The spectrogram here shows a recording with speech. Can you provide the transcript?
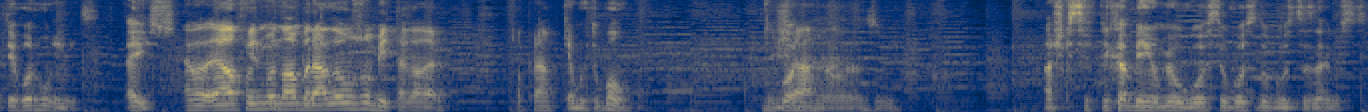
terror ruins. É isso. Ela, ela fez meu namorado é um zumbi, tá, galera? Só pra Que é muito bom. Deixar. bom. Acho que se explica bem o meu gosto e o gosto do Gustas, né, Gustas?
